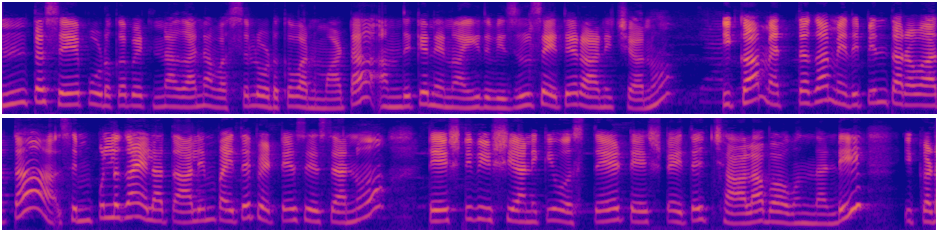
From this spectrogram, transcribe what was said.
ఎంతసేపు ఉడకబెట్టినా కానీ అవి అస్సలు ఉడకవన్నమాట. అందుకే నేను ఐదు విజిల్స్ అయితే రానిచ్చాను. ఇక మెత్తగా మెదిపిన తర్వాత సింపుల్గా ఇలా తాలింపు అయితే పెట్టేసేసాను. టేస్ట్ విషయానికి వస్తే టేస్ట్ అయితే చాలా బాగుందండి. ఇక్కడ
